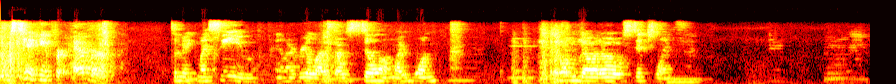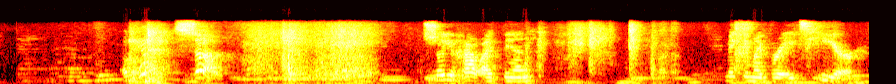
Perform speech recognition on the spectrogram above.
it was taking forever to make my seam, and I realized I was still on my one 1.0 stitch length. Okay, so I'll show you how I've been making my braids here.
